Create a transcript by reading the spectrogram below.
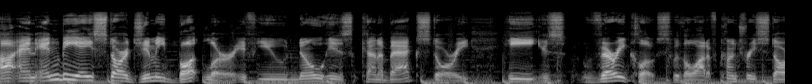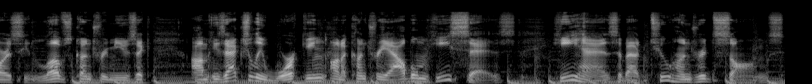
Uh, and NBA star Jimmy Butler, if you know his kind of backstory, he is very close with a lot of country stars. He loves country music. Um, he's actually working on a country album. He says he has about 200 songs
